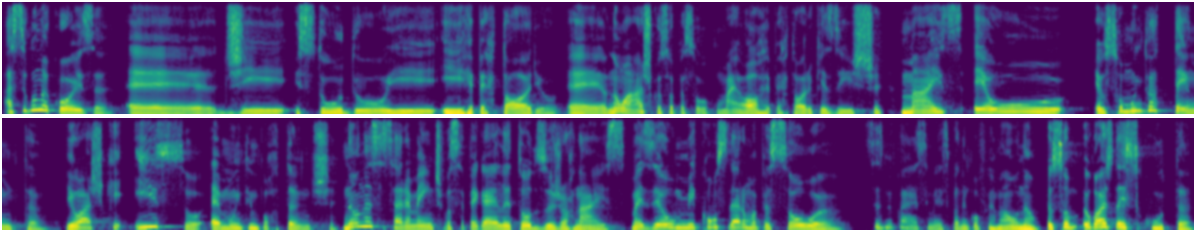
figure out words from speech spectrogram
A segunda coisa é, de estudo e, e repertório, é, eu não acho que eu sou a pessoa com o maior repertório que existe, mas eu, eu sou muito atenta eu acho que isso é muito importante. Não necessariamente você pegar e ler todos os jornais, mas eu me considero uma pessoa vocês me conhecem mesmo, podem confirmar ou não. Eu sou, eu gosto da escuta.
